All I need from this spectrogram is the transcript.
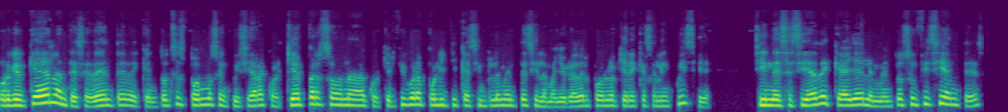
porque queda el antecedente de que entonces podemos enjuiciar a cualquier persona, a cualquier figura política, simplemente si la mayoría del pueblo quiere que se le enjuicie, sin necesidad de que haya elementos suficientes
